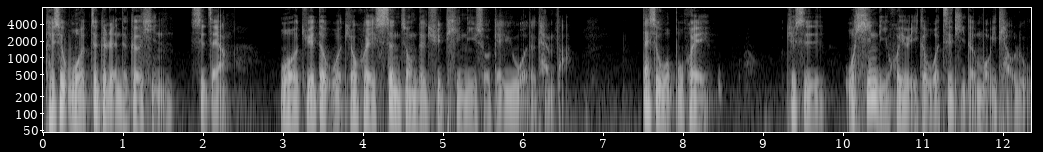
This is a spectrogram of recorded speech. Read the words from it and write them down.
可是我这个人的个性是这样，我觉得我就会慎重的去听你所给予我的看法，但是我不会，就是我心里会有一个我自己的某一条路。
